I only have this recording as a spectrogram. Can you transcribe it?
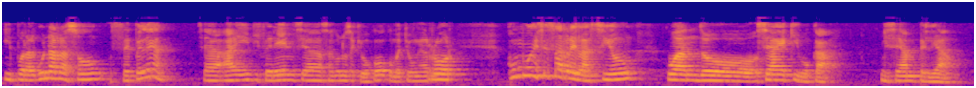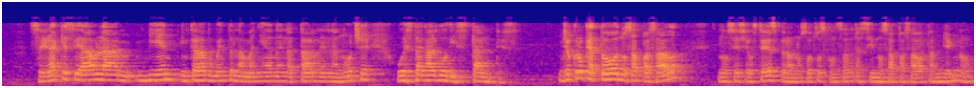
y por alguna razón se pelean. O sea, hay diferencias, alguno se equivocó, cometió un error. ¿Cómo es esa relación cuando se han equivocado y se han peleado? ¿Será que se habla bien en cada momento, en la mañana, en la tarde, en la noche, o están algo distantes? Yo creo que a todos nos ha pasado, no sé si a ustedes, pero a nosotros con Sandra sí nos ha pasado también, ¿no?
